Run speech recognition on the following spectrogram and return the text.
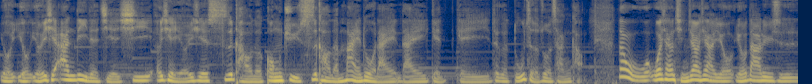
有有有一些案例的解析，而且有一些思考的工具、思考的脉络来来给给这个读者做参考。那我我想请教一下尤尤大律师，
